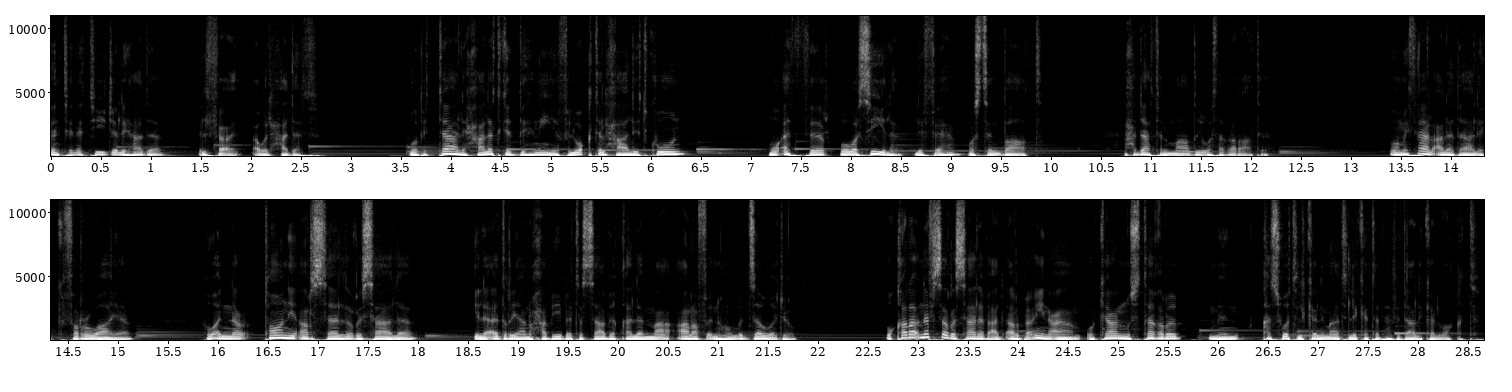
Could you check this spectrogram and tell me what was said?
أنت نتيجة لهذا الفعل أو الحدث. وبالتالي حالتك الذهنية في الوقت الحالي تكون مؤثر ووسيلة لفهم واستنباط أحداث الماضي وثغراته. ومثال على ذلك في الرواية هو أن توني أرسل رسالة إلى أدريان وحبيبته السابقة لما عرف أنهم تزوجوا. وقرأ نفس الرسالة بعد أربعين عام وكان مستغرب من قسوة الكلمات اللي كتبها في ذلك الوقت.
